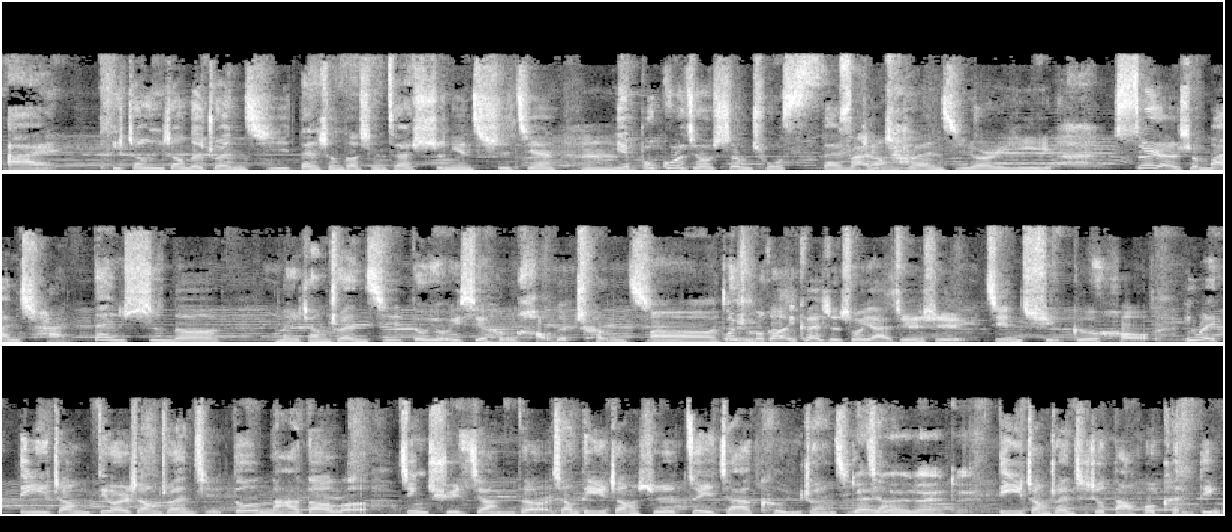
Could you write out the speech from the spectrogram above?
爱。一张一张的专辑诞生到现在十年时间，嗯，也不过就生出三张专辑而已。虽然是慢产，但是呢。每张专辑都有一些很好的成绩。为什么刚刚一开始说亚军是金曲歌后？因为第一张、第二张专辑都拿到了金曲奖的，像第一张是最佳客语专辑奖，对对对对，第一张专辑就大获肯定。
